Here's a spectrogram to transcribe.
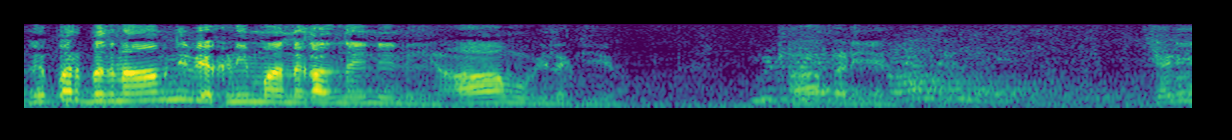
ਨਹੀਂ ਪਰ ਬਦਨਾਮ ਨਹੀਂ ਵੇਖਣੀ ਮਨ ਗੱਲ ਨਹੀਂ ਨਹੀਂ ਆਹ ਮੂਵੀ ਲੱਗੀ ਉਹ। ਆਹ ਕੜੀ ਹੈ ਕਿਹੜੀ?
